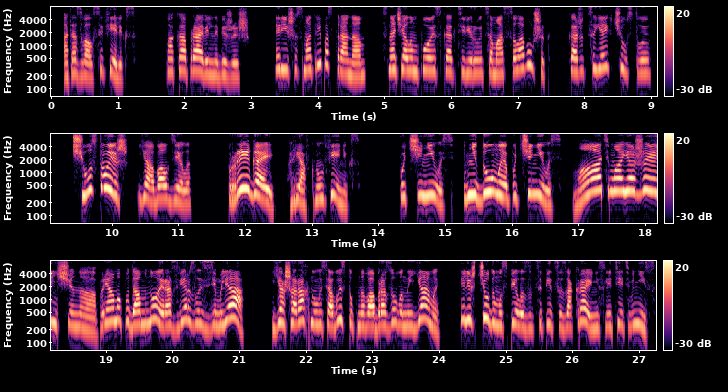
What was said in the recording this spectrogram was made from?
— отозвался Феликс. «Пока правильно бежишь. Риша, смотри по сторонам. С началом поиска активируется масса ловушек. Кажется, я их чувствую. Чувствуешь? Я обалдела. Прыгай! рявкнул Феникс. Подчинилась, не думая, подчинилась. Мать моя женщина! Прямо подо мной разверзлась земля. Я шарахнулась о выступ новообразованной ямы и лишь чудом успела зацепиться за край и не слететь вниз.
